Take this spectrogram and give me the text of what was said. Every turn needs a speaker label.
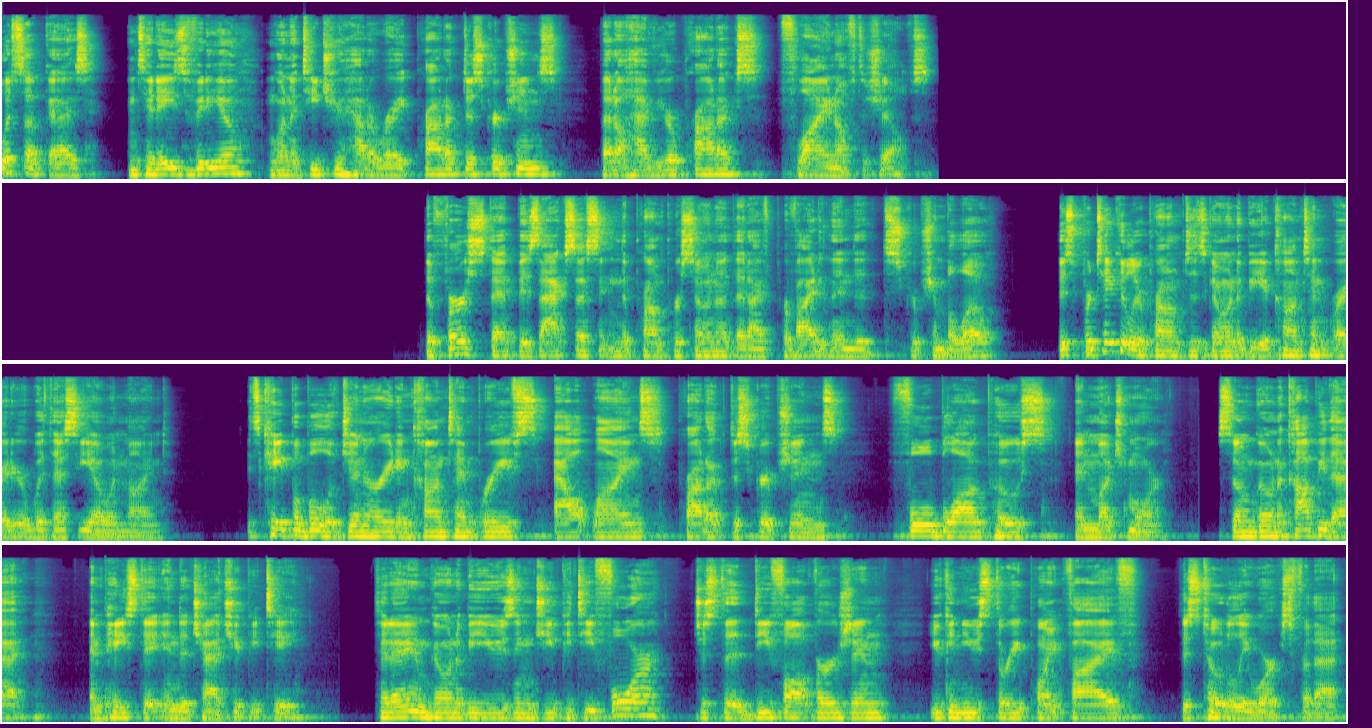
Speaker 1: What's up guys? In today's video, I'm going to teach you how to write product descriptions that'll have your products flying off the shelves. The first step is accessing the prompt persona that I've provided in the description below. This particular prompt is going to be a content writer with SEO in mind. It's capable of generating content briefs, outlines, product descriptions, full blog posts, and much more. So I'm going to copy that and paste it into ChatGPT. Today I'm going to be using GPT-4, just the default version. You can use 3.5. This totally works for that.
